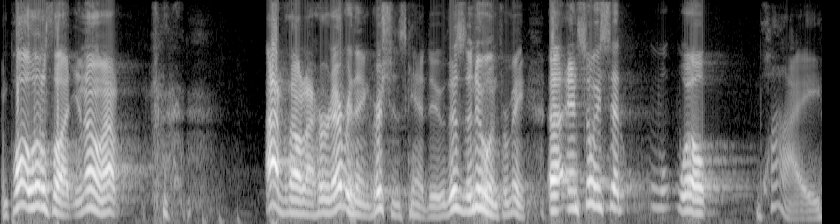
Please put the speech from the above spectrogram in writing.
and Paul Little thought, you know, I, I thought I heard everything Christians can't do. This is a new one for me. Uh, and so he said, well, why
